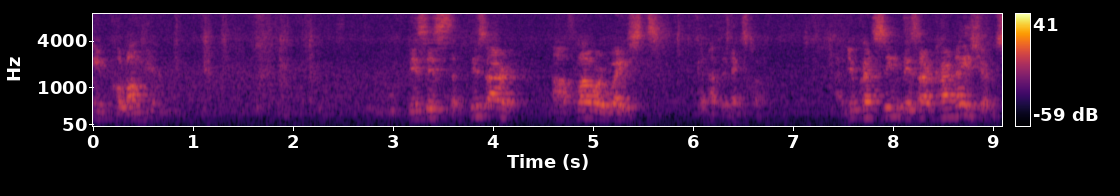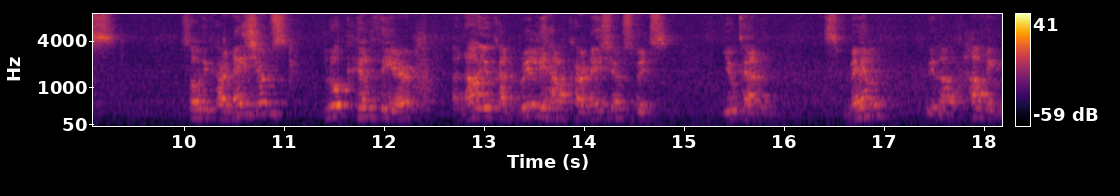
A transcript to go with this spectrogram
in Colombia. This is, these are uh, flower wastes. You can have the next one. And you can see these are carnations. So the carnations look healthier, and now you can really have carnations which you can smell without having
